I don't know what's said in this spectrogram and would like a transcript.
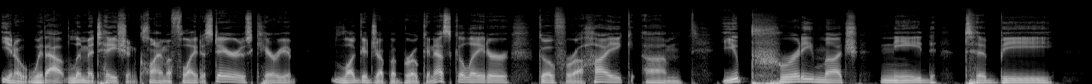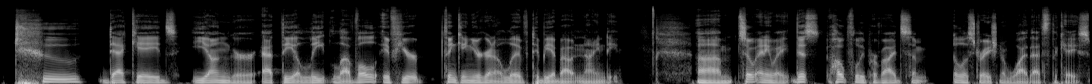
you know, without limitation, climb a flight of stairs, carry a luggage up a broken escalator, go for a hike, um, you pretty much need to be two decades younger at the elite level if you're thinking you're going to live to be about 90. Um, so anyway, this hopefully provides some illustration of why that's the case.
